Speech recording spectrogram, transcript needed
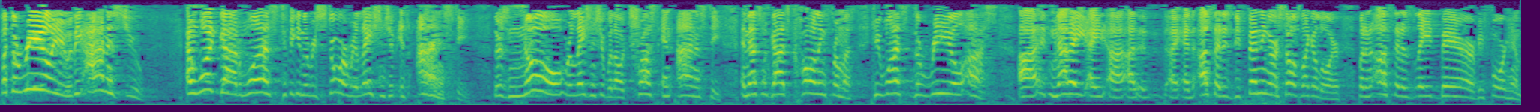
but the real you, the honest you. And what God wants to begin to restore a relationship is honesty. There's no relationship without trust and honesty. And that's what God's calling from us. He wants the real us. Uh, not a, a, a, an us that is defending ourselves like a lawyer, but an us that is laid bare before Him.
